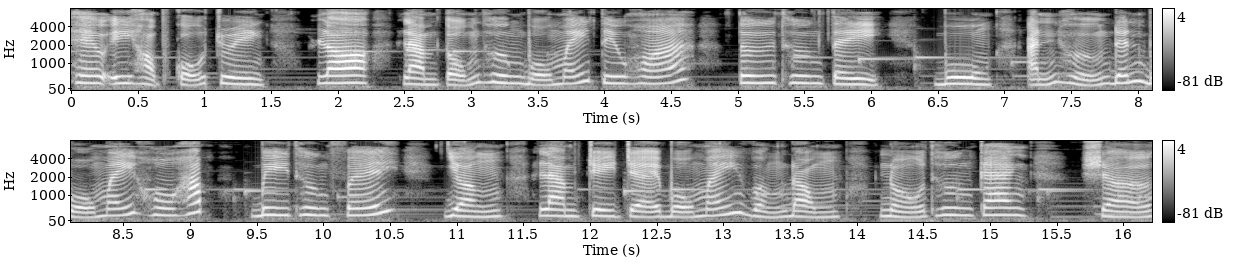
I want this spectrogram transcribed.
Theo y học cổ truyền, lo làm tổn thương bộ máy tiêu hóa, tư thương tỳ buồn, ảnh hưởng đến bộ máy hô hấp, bi thương phế, giận, làm trì trệ bộ máy vận động, nộ thương can, sợ,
